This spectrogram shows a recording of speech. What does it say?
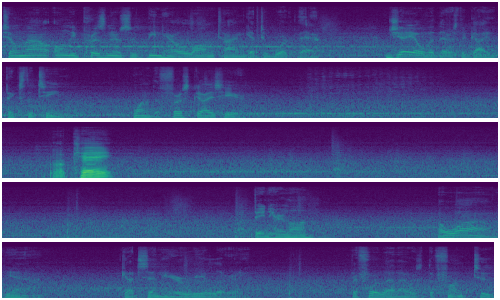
Till now, only prisoners who've been here a long time get to work there. Jay over there's the guy who picks the team. One of the first guys here. Okay. Been here long? A while, yeah. Got sent here real early. Before that, I was at the front, too.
